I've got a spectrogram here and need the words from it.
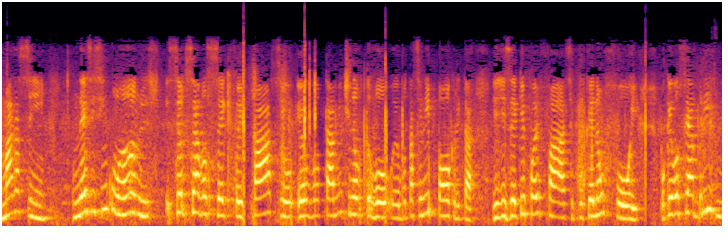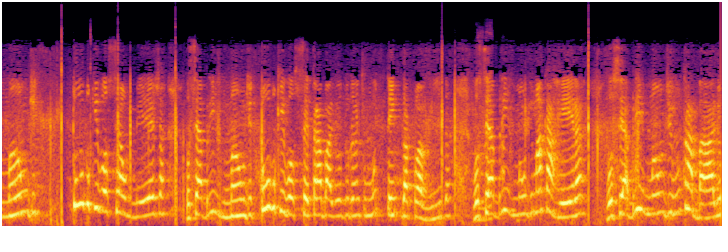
Mas assim, nesses cinco anos, se eu disser a você que foi fácil, eu vou estar tá mentindo, eu vou estar eu vou tá sendo hipócrita de dizer que foi fácil, porque não foi. Porque você abrir mão de tudo que você almeja, você abrir mão de tudo que você trabalhou durante muito tempo da tua vida, você abrir mão de uma carreira, você abrir mão de um trabalho.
